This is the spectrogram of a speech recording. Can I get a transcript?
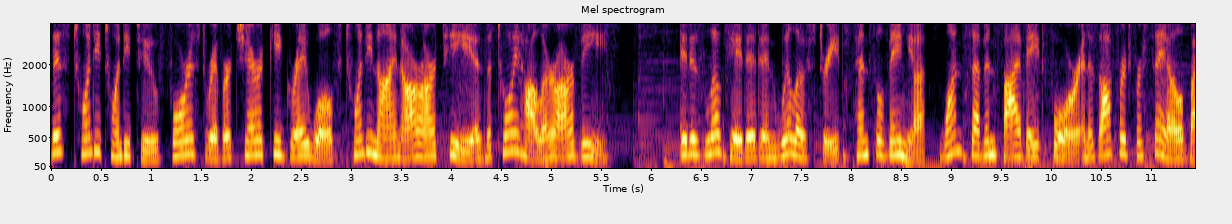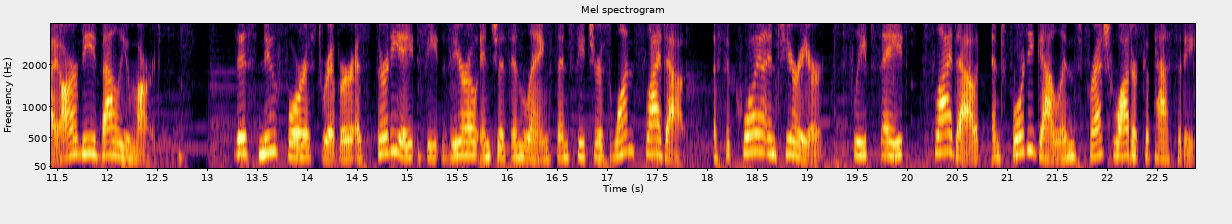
This 2022 Forest River Cherokee Grey Wolf 29 RRT is a toy hauler RV. It is located in Willow Street, Pennsylvania, 17584 and is offered for sale by RV Value Mart. This new Forest River is 38 feet 0 inches in length and features one slide-out, a Sequoia interior, sleeps 8, slide-out, and 40 gallons fresh water capacity.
